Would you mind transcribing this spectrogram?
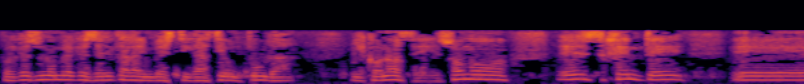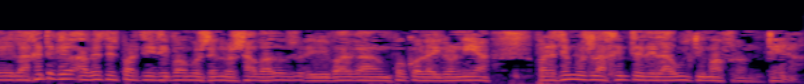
porque es un hombre que se dedica a la investigación pura y conoce. Somos, es gente, eh, la gente que a veces participamos en los sábados, y valga un poco la ironía, parecemos la gente de la última frontera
